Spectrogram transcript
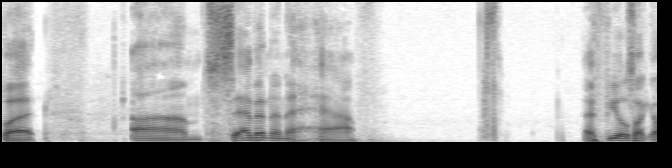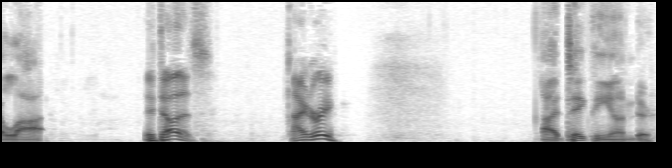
But um, seven and a half. That feels like a lot. It does. I agree. I'd take the under.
